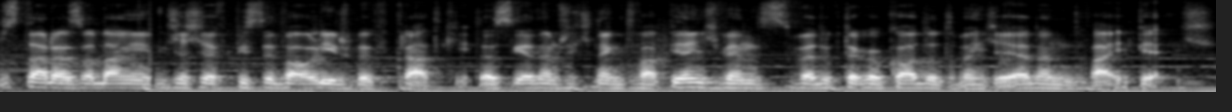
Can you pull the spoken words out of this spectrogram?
stare zadanie, gdzie się wpisywało liczby w kratki. To jest 1,25, więc według tego kodu to będzie 1, 2 i 5.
